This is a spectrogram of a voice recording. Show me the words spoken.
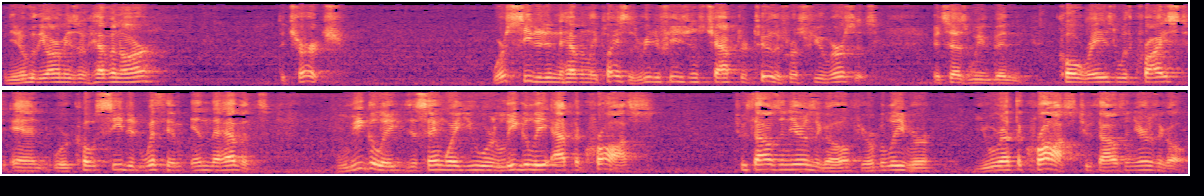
And you know who the armies of heaven are? The church. We're seated in the heavenly places. Read Ephesians chapter 2, the first few verses. It says we've been co-raised with Christ and we're co-seated with him in the heavens. Legally, the same way you were legally at the cross 2,000 years ago, if you're a believer, you were at the cross 2,000 years ago.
